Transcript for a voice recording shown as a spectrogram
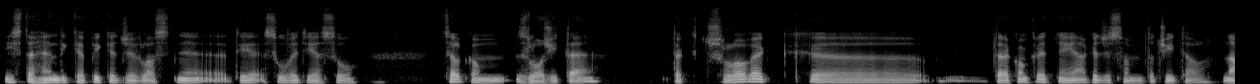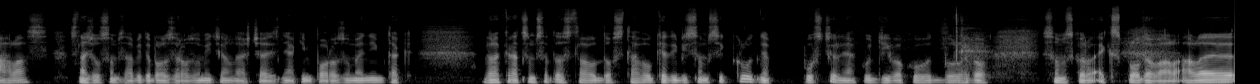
isté handicapy, keďže vlastne tie súvetia sú celkom zložité, tak človek, uh, teda konkrétne ja, keďže som to čítal nahlas, snažil som sa, aby to bolo zrozumiteľné ešte aj s nejakým porozumením, tak veľakrát som sa dostal do stavu, kedy by som si kľudne pustil nejakú divokú hudbu, lebo som skoro explodoval. Ale e,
